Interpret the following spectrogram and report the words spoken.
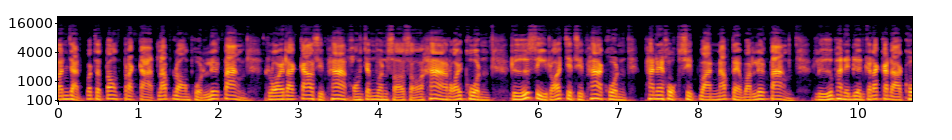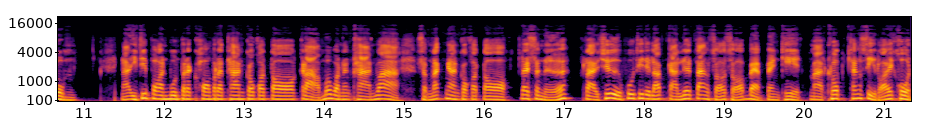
บัญญัติว่าจะต้องประกาศรับรองผลเลือกตั้งร้อยละ 95 ของจำนวนสส500 คน หรือ 475 คน ภายใน 60 วันนับแต่วันเลือกตั้ง หรือภายในเดือนกรกฎาคม นายอิทธิพรบุญประคองประธานกกตกล่าวเมื่อวันอังคารว่าสำนักงานกกตได้เสนอรายชื่อผู้ที่ได้รับการเลือกตั้งสสแบบแบ่งเขตมาครบทั้ง 400 คน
